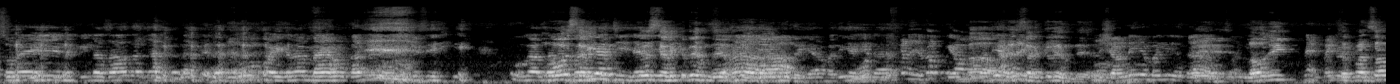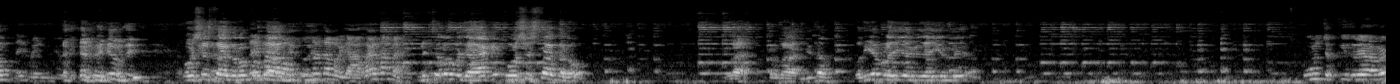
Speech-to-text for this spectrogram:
ਸੁਣੇ ਇਹ ਨਕੀਲਾ ਸਾਹਿਬ ਦਾ ਚਾਹ ਉਹ ਭਾਈ ਕਹਿੰਦਾ ਮੈਂ ਹੁਣ ਕੱਢ ਲਈ ਸੀ। ਉਹ ਗੱਲ ਵਧੀਆ ਚੀਜ਼ ਹੈ ਇਹ ਸਿਲਕ ਦੇ ਹੁੰਦੇ ਆ। ਹਾਂ ਵਧੀਆ ਜਿਹੜਾ ਵਧੀਆ ਸਿਲਕ ਦੇ ਹੁੰਦੇ। ਆ। ਨਿਸ਼ਾਨੀ ਹੈ ਤੇ ਲਓ ਜੀ ਨਹੀਂ ਸਰਪੰਚ ਸਾਹਿਬ। ਨਹੀਂ ਨਹੀਂ ਹੁੰਦੀ। ਕੋਸ਼ਿਸ਼ ਤਾਂ ਕਰੋ ਪ੍ਰਧਾਨ ਜੀ ਤੁਸੀਂ। ਤਾਂ ਵਜਾ ਸਕਦਾ ਮੈਂ। ਨਹੀਂ ਚਲੋ ਵਜਾ ਕੇ ਕੋਸ਼ਿਸ਼ ਤਾਂ ਕਰੋ। ਲੈ ਪ੍ਰਧਾਨ ਜੀ ਤਾਂ ਵਧੀਆ ਬਣਾਈ ਜਾਂਦੇ ਜਾਈ ਜਾਂਦੇ ਆ। ਉਹ ਚੱਕੀ ਦਰਿਆ ਹੋਵੇ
